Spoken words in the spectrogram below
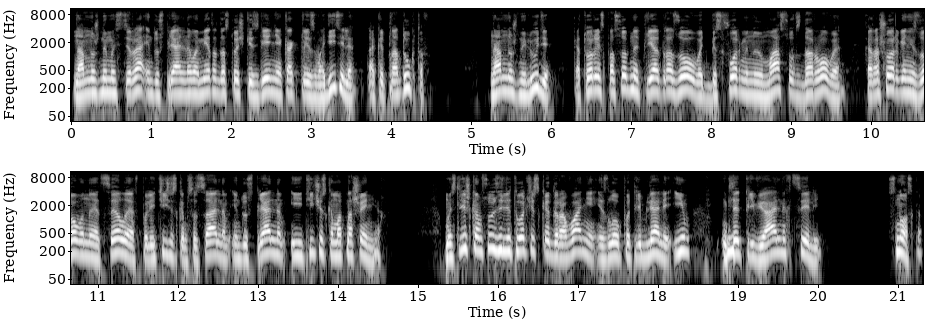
Нам нужны мастера индустриального метода с точки зрения как производителя, так и продуктов. Нам нужны люди, которые способны преобразовывать бесформенную массу в здоровое, хорошо организованное целое в политическом, социальном, индустриальном и этическом отношениях. Мы слишком сузили творческое дарование и злоупотребляли им для тривиальных целей. Сноска.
